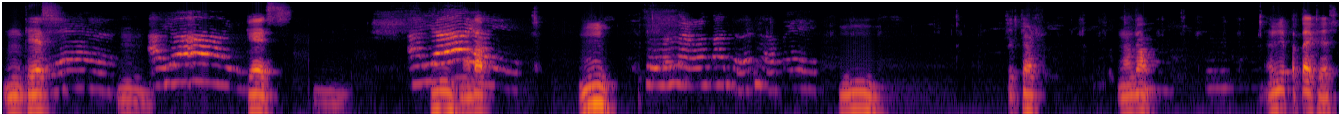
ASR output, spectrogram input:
hmm, guys hmm. guys hmm. hmm, mantap hmm. hmm. segar mantap ini pete guys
